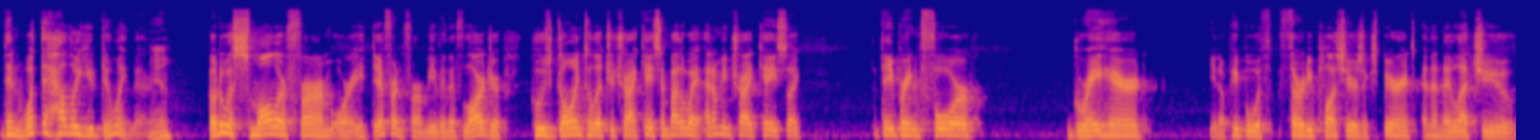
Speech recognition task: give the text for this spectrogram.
then what the hell are you doing there? Yeah. Go to a smaller firm or a different firm, even if larger, who's going to let you try a case. And by the way, I don't mean try a case like they bring four gray haired, you know, people with 30 plus years experience, and then they let you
